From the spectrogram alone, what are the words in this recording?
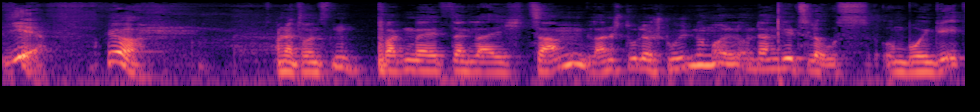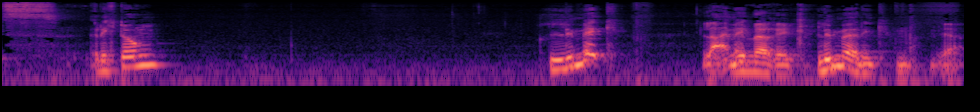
yeah. Ja. Und ansonsten packen wir jetzt dann gleich zusammen, Landstuhler Stuhl nochmal und dann geht's los. Um wohin geht's? Richtung Limerick? Limerick? Limerick. Limerick. Ja.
